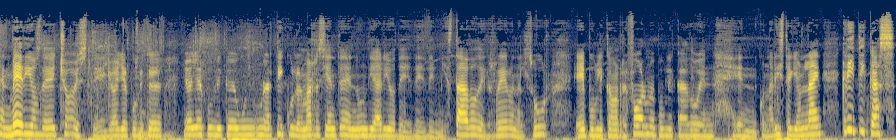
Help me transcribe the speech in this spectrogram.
en medios. De hecho, este, yo ayer publiqué, yo ayer publiqué un, artículo, el más reciente, en un diario de, mi estado, de Guerrero, en el sur. He publicado en Reforma, he publicado en, en con Aristegui Online, críticas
